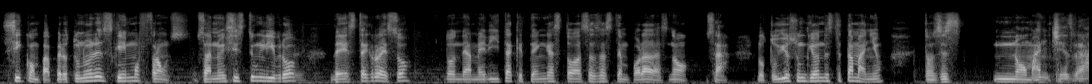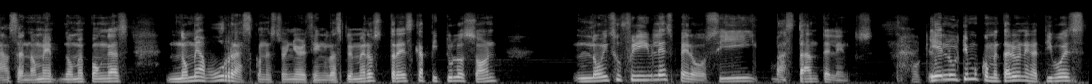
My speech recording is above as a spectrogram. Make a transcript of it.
Sí, compa, pero tú no eres Game of Thrones. O sea, no hiciste un libro de este grueso donde amerita que tengas todas esas temporadas. No, o sea, lo tuyo es un guion de este tamaño. Entonces, no manches, ¿verdad? O sea, no me, no me pongas, no me aburras con Stranger Things. Los primeros tres capítulos son no insufribles, pero sí bastante lentos. Y el último comentario negativo es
